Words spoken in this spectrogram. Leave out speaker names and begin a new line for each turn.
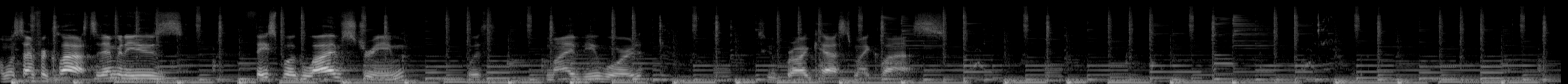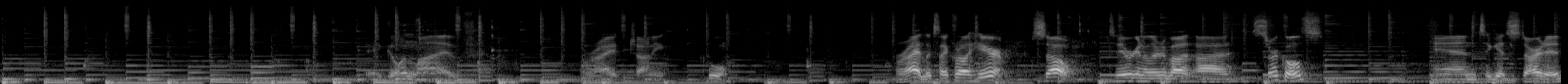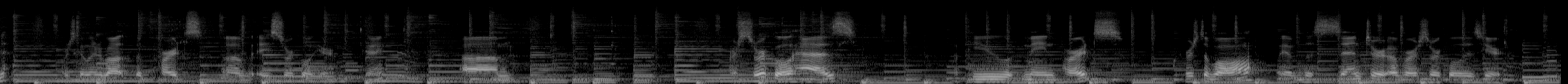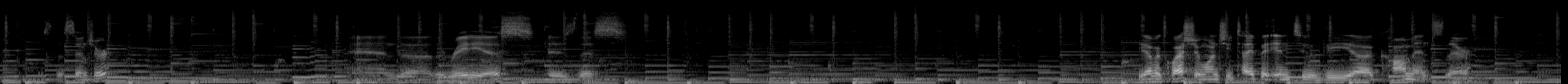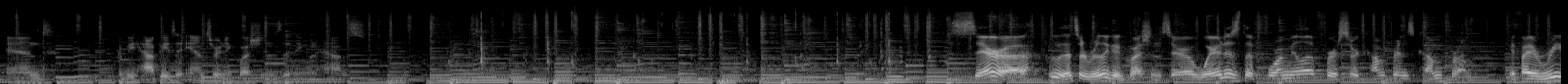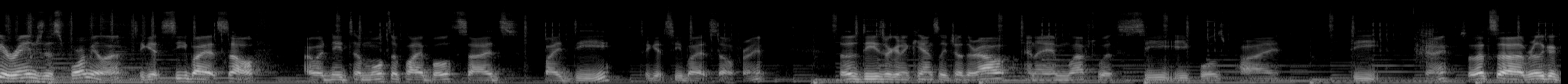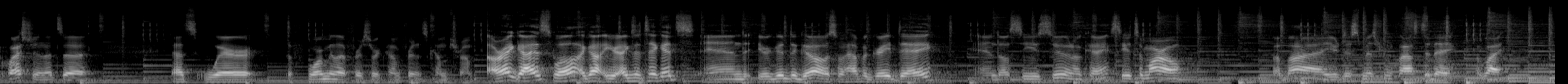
Almost time for class. Today I'm going to use Facebook live stream with myViewBoard to broadcast my class. Okay, going live. All right, Johnny, cool. All right, looks like we're all here. So today we're going to learn about uh, circles. And to get started, we're just going to learn about the parts of a circle here. Okay. Um, our circle has a few main parts. First of all, we have the center of our circle is here. It's the center. And uh, the radius is this If you have a question, why don't you type it into the uh, comments there, and I'd be happy to answer any questions that anyone has. Sarah, ooh, that's a really good question, Sarah. Where does the formula for circumference come from? If I rearrange this formula to get c by itself, I would need to multiply both sides by d to get c by itself, right? Those d's are going to cancel each other out, and I am left with c equals pi d. Okay, so that's a really good question. That's a that's where the formula for circumference comes from. All right, guys. Well, I got your exit tickets, and you're good to go. So have a great day, and I'll see you soon. Okay, see you tomorrow. Bye bye. You're dismissed from class today. Bye bye.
